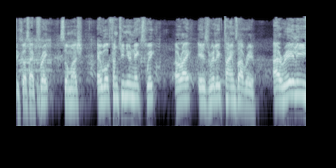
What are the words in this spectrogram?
because I prayed so much and we'll continue next week. All right. It's really time's up. Really. I really.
